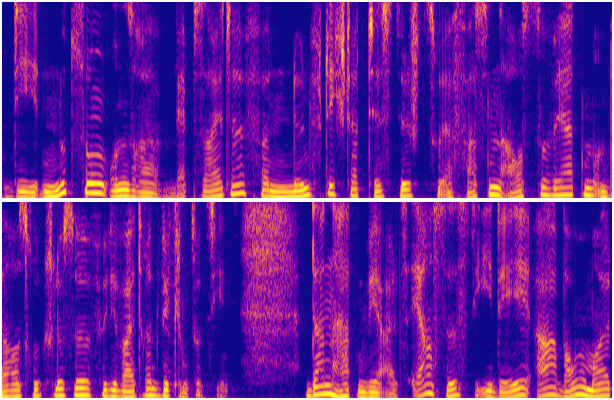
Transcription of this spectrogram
die Nutzung unserer Webseite vernünftig statistisch zu erfassen, auszuwerten, um daraus Rückschlüsse für die weitere Entwicklung zu ziehen. Dann hatten wir als erstes die Idee, ah, bauen wir mal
